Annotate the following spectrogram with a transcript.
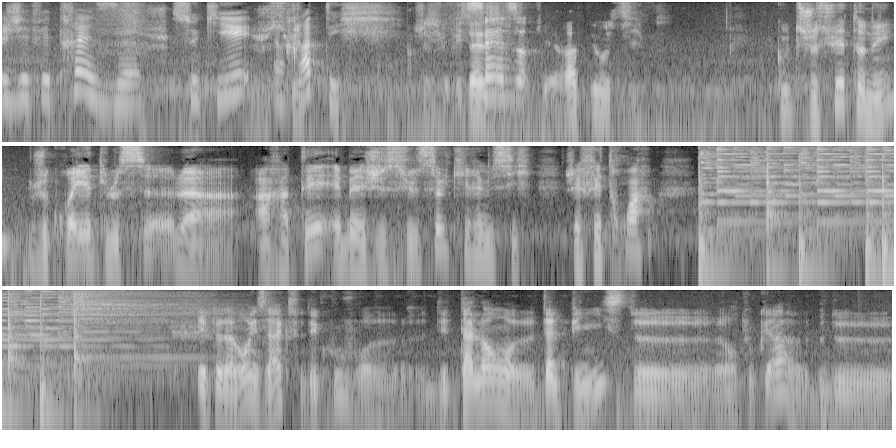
J'ai fait 13, ce qui est Je suis- raté. J'ai fait 16, 16. qui est raté aussi. Écoute, je suis étonné. Je croyais être le seul à, à rater. Et ben, je suis le seul qui réussit. J'ai fait 3. Étonnamment, Isaac se découvre euh, des talents euh, d'alpiniste, euh, en tout cas de,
